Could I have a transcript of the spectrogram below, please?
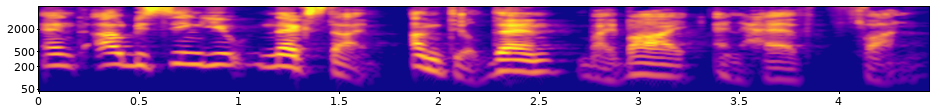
And I'll be seeing you next time. Until then, bye bye and have fun.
